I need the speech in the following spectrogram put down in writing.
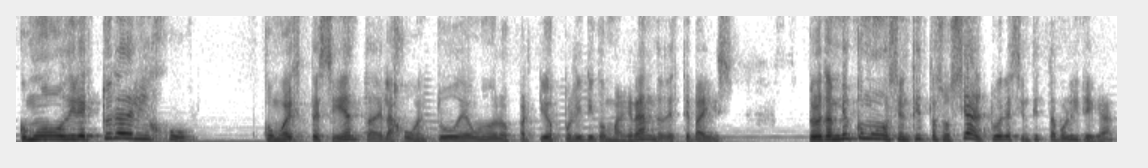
Como directora del INJU, como expresidenta de la juventud de uno de los partidos políticos más grandes de este país, pero también como cientista social, tú eres cientista política,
